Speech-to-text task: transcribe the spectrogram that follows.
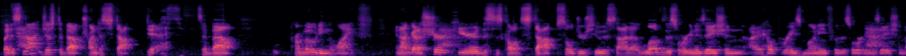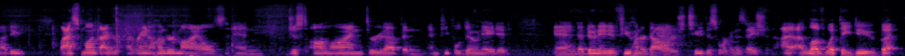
But it's not just about trying to stop death, it's about promoting life and I've got a shirt here. This is called Stop Soldier Suicide. I love this organization. I help raise money for this organization. I do. Last month, I, I ran 100 miles and just online threw it up, and, and people donated. And I donated a few hundred dollars to this organization. I, I love what they do, but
